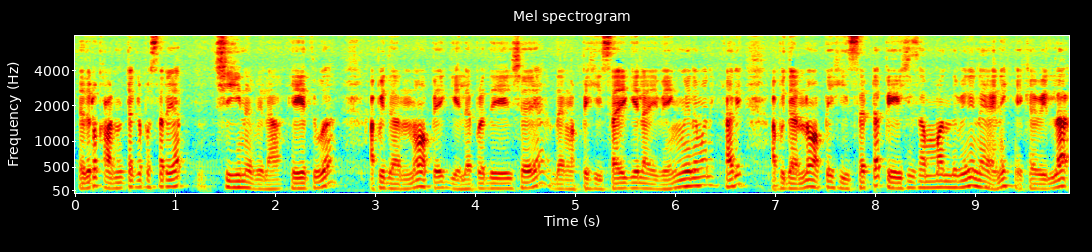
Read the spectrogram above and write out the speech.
එතකොට කණ්ටක ප්‍රසරයත් ක්ෂීණ වෙලා හේතුව අපි දන්නවා අපේ ගෙල ප්‍රදේශය දැන් අපේ හිසයි ගෙලයි වෙන් වෙනවනේ. හරි. අපි දන්නවා අපේ හිසට පේශි සම්බන්ධ වෙන්නේ නැහනේ. ඒක ඇවිල්ලා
